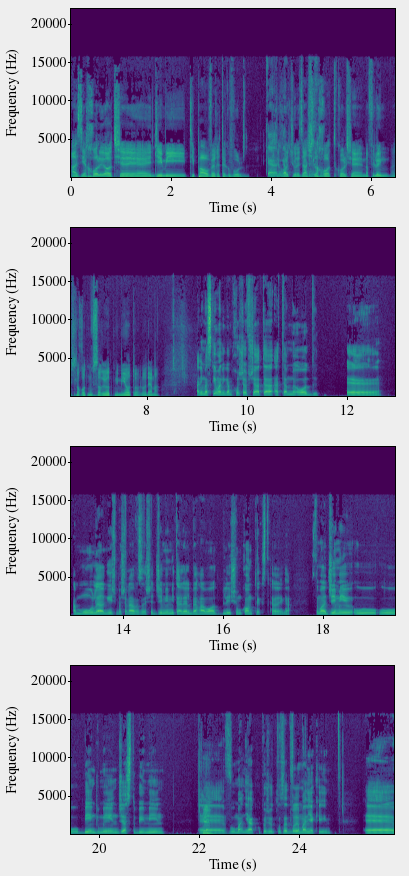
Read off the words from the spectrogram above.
אז יכול להיות שג'ימי טיפה עובר את הגבול. כן, יכול גם, להיות שיהיו לזה השלכות כלשהן, אפילו עם השלכות מוסריות פנימיות או לא יודע מה. אני מסכים, אני גם חושב שאתה אתה מאוד אה, אמור להרגיש בשלב הזה שג'ימי מתעלל בהאווארד בלי שום קונטקסט כרגע. זאת אומרת, ג'ימי הוא, הוא being mean just to be mean, כן. אה, והוא מניאק, הוא פשוט עושה דברים מניאקים. אה,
